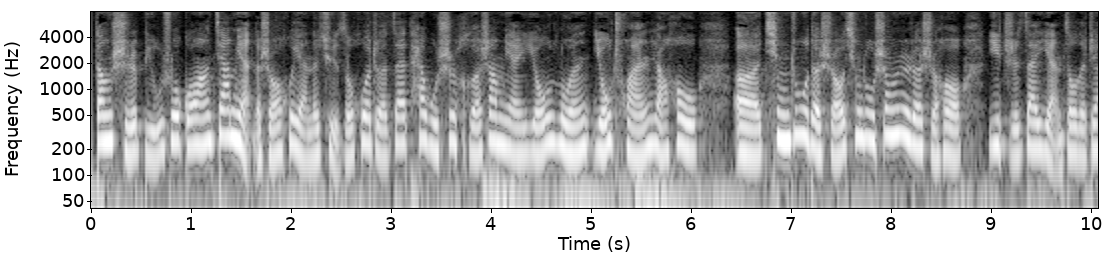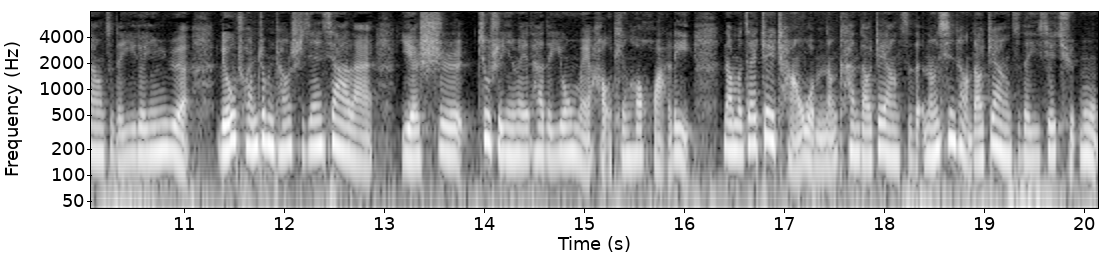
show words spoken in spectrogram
当时，比如说国王加冕的时候会演的曲子，或者在泰晤士河上面游轮、游船，然后呃庆祝的时候，庆祝生日的时候一直在演奏的这样子的一个音乐，流传这么长时间下来，也是就是因为它的优美、好听和华丽。那么在这场我们能看到这样子的，能欣赏到这样子的一些曲目。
